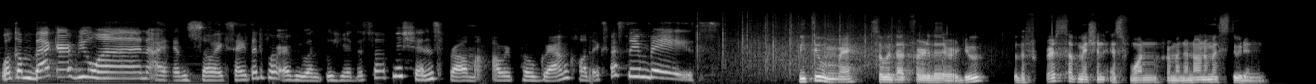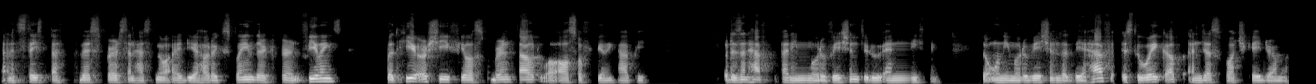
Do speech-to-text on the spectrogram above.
Welcome back, everyone. I am so excited for everyone to hear the submissions from our program called Express to Embrace. Me too, Mary. So without further ado, the first submission is one from an anonymous student, and it states that this person has no idea how to explain their current feelings, but he or she feels burnt out while also feeling happy, but doesn't have any motivation to do anything. The only motivation that they have is to wake up and just watch K drama.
